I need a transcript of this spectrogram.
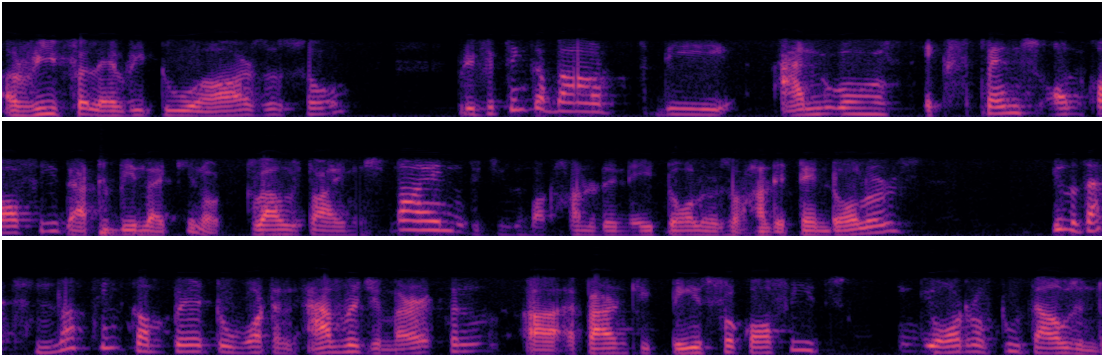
a refill every two hours or so. But if you think about the annual expense on coffee, that would be like, you know, 12 times 9, which is about $108 or $110. You know, that's nothing compared to what an average American uh, apparently pays for coffee. It's in the order of $2,000.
